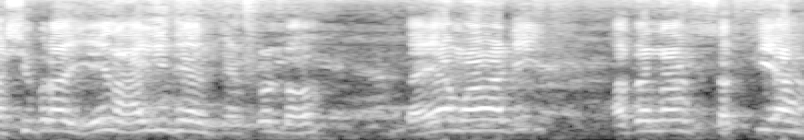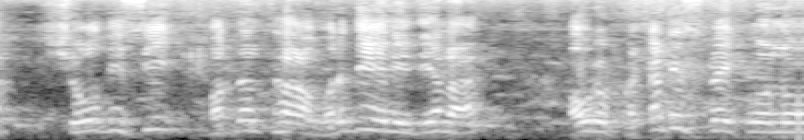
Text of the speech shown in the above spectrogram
ಆ ಶಿಬಿರ ಏನಾಗಿದೆ ಅಂತ ಹೇಳ್ಕೊಂಡು ದಯಮಾಡಿ ಅದನ್ನ ಸತ್ಯ ಶೋಧಿಸಿ ಬಂದಂತಹ ವರದಿ ಏನಿದೆಯಲ್ಲ, ಅವರು ಪ್ರಕಟಿಸಬೇಕು ಅನ್ನೋ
